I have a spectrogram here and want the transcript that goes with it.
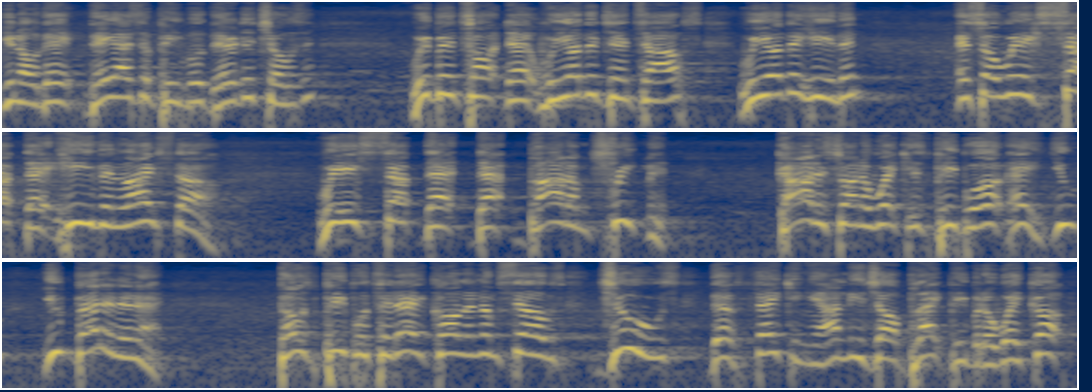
you know, they, they as a people, they're the chosen. We've been taught that we are the Gentiles, we are the heathen, and so we accept that heathen lifestyle. We accept that that bottom treatment. God is trying to wake his people up. Hey, you you better than that. Those people today calling themselves Jews, they're faking it. I need y'all black people to wake up.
